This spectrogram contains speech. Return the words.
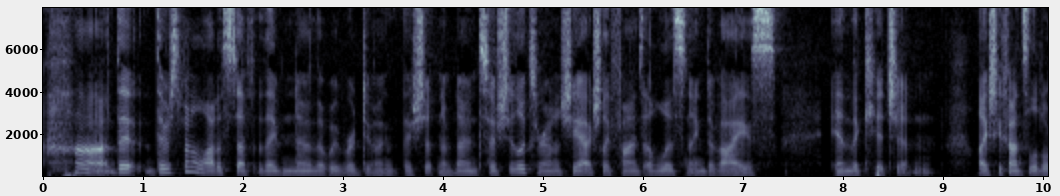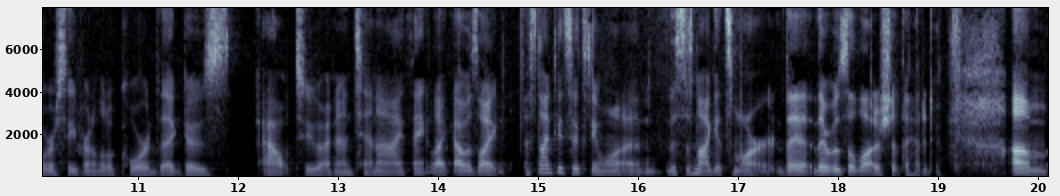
huh, the, there's been a lot of stuff that they've known that we were doing that they shouldn't have known. So she looks around and she actually finds a listening device in the kitchen. Like she finds a little receiver and a little cord that goes out to an antenna, I think. Like I was like, it's 1961. This does not get smart. The, there was a lot of shit they had to do. Um,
